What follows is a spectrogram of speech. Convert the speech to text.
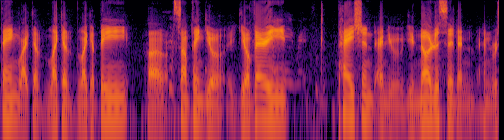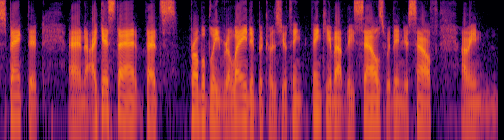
thing, like a like a like a bee, uh, something. You're you're very patient and you you notice it and and respect it, and I guess that that's probably related because you're think, thinking about these cells within yourself. I mean,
